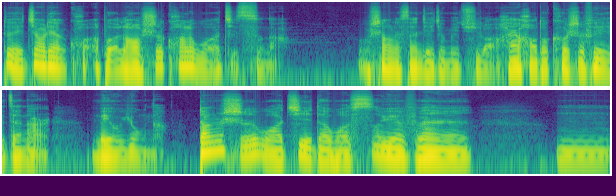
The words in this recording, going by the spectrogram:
对教练夸不老师夸了我几次呢，我上了三节就没去了，还有好多课时费在那儿没有用呢。当时我记得我四月份，嗯，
